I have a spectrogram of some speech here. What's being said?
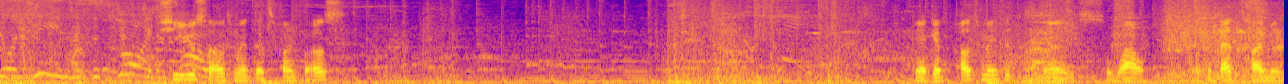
Your team has destroyed a She used the ultimate, that's fine for us. Okay, I get ultimated and wow, okay, bad timing.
